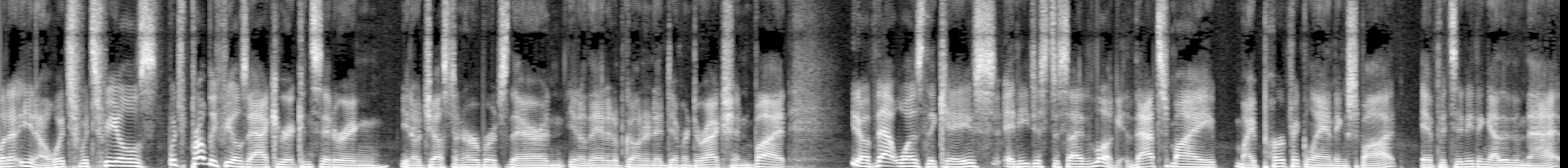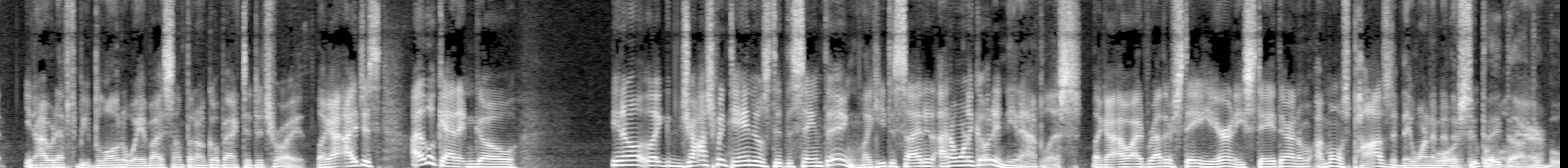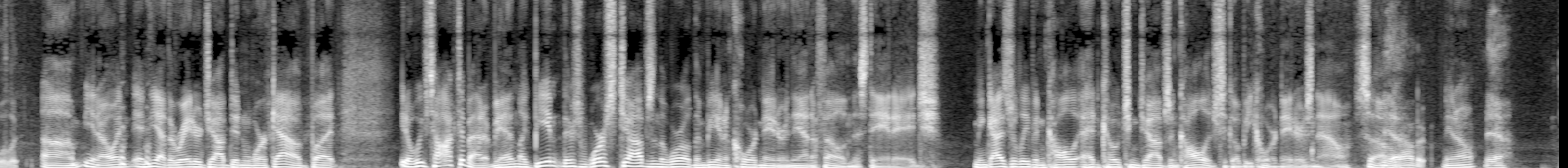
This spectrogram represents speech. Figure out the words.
what uh, you know, which which feels which probably feels accurate considering you know Justin Herbert's there, and you know they ended up going in a different direction, but. You know, if that was the case, and he just decided, look, that's my my perfect landing spot. If it's anything other than that, you know, I would have to be blown away by something. I'll go back to Detroit. Like I, I just I look at it and go, you know, like Josh McDaniels did the same thing. Like he decided, I don't want to go to Indianapolis. Like I, would rather stay here, and he stayed there. And I'm, I'm almost positive they won another Boy, Super Bowl there. Um, you know, and, and yeah, the Raider job didn't work out, but you know, we've talked about it, man. Like being there's worse jobs in the world than being a coordinator in the NFL in this day and age. I mean, guys are leaving call, head coaching jobs in college to go be coordinators now. So, Yeah. you know, Yeah.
